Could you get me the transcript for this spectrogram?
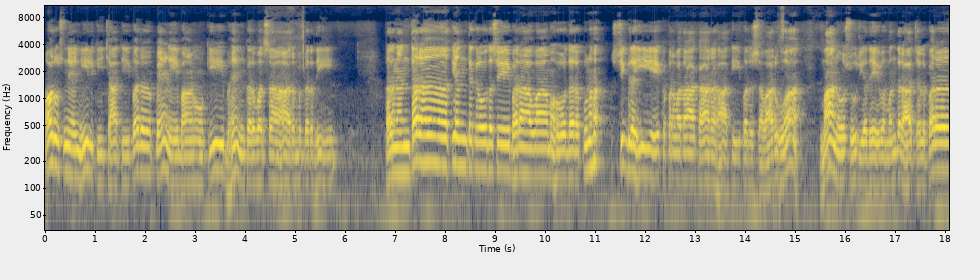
और उसने नील की छाती पर पैणे बाणों की भयंकर वर्षा आरंभ कर दी। तदनंतर अत्यंत क्रोध से भरा हुआ महोदर पुनः शीघ्र ही एक पर्वताकार हाथी पर सवार हुआ। मानो सूर्य देव मंदराचल पर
